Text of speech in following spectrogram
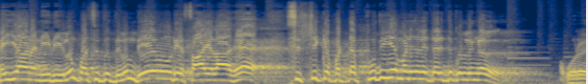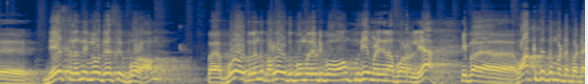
மெய்யான நீதியிலும் பரிசுத்தத்திலும் தேவனுடைய சாயலாக சிருஷ்டிக்கப்பட்ட புதிய மனிதனை தரித்துக் கொள்ளுங்கள். ஒரு தேசத்துல இருந்து இன்னொரு தேசத்துக்கு போறோம். இப்போ பூலோகத்துலேருந்து பரலோகத்துக்கு போகும்போது எப்படி போவோம்? புதிய மனிதனாக போகிறோம் இல்லையா? இப்போ வாக்குத்தம் பட்டப்பட்ட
